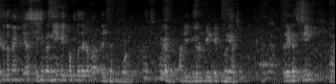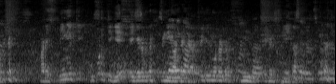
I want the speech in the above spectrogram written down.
এটা তো প্যাঙ্ক্রিয়াস এইখানটা নিয়ে এই পাতলা জায়গাটা এই থাকে বডি ঠিক আছে? আর এই ভিতরে প্রিন্ট একটুখানি আছে। তাহলে এটা স্প্রিং ঠিক আছে? আর এই স্প্রিংয়ের ঠিক উপরের দিকে এই জায়গাটাতে স্প্রিং গার্ড আছে। এই যে মোটাটা। এটা স্প্রিং গার্ড ঠিক আছে?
